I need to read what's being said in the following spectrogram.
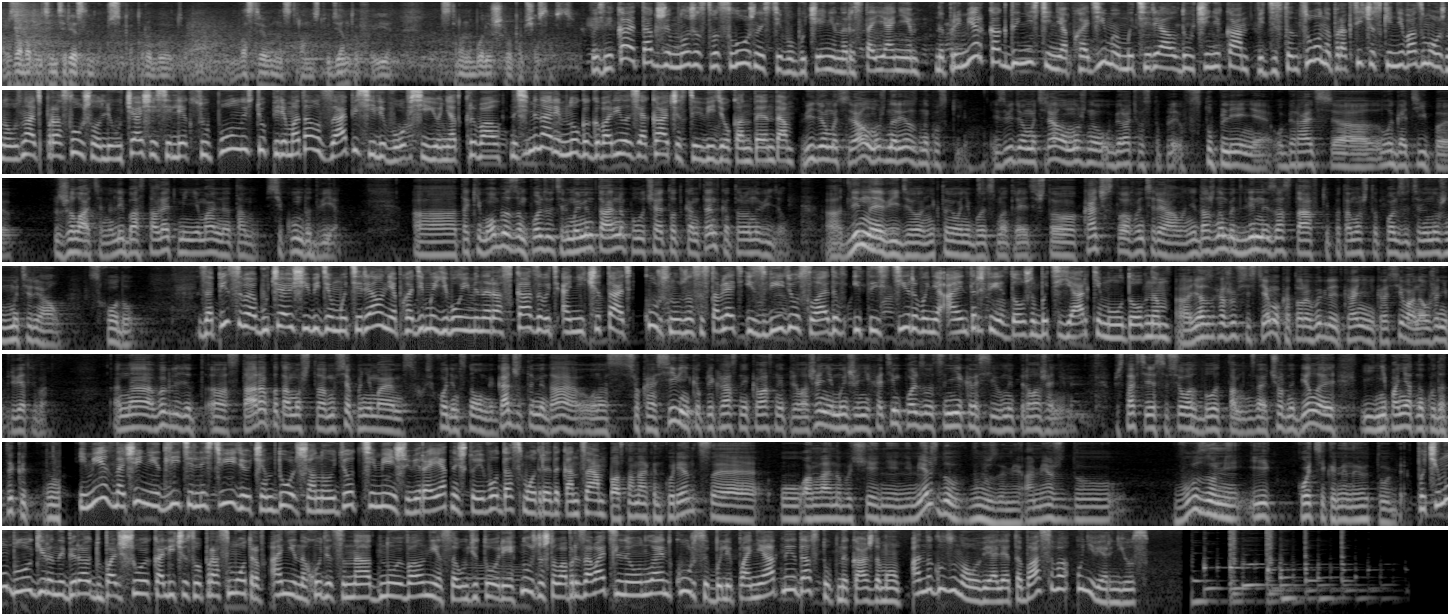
разрабатывать интересные курсы, которые будут а, востребованы со стороны студентов и со стороны более широкой общественности. Возникает также множество сложностей в обучении на расстоянии. Например, как донести необходимый материал до ученика. Ведь дистанционно практически невозможно узнать, прослушал ли учащийся лекцию полностью, перемотал запись или вовсе ее не открывал. На семинаре много говорилось о качестве видеоконтента. Видеоматериал нужно резать на куски. Из видеоматериала нужно убирать вступление, убирать э, логотипы, желательно, либо оставлять минимально там секунда-две. А, таким образом, пользователь моментально получает тот контент, который он увидел. А, длинное видео, никто его не будет смотреть, что качество материала, не должно быть длинной заставки, потому что пользователю нужен материал сходу. Записывая обучающий видеоматериал, необходимо его именно рассказывать, а не читать. Курс нужно составлять из видео, слайдов и тестирования, а интерфейс должен быть ярким и удобным. А, я захожу в систему, которая выглядит крайне некрасиво, она уже неприветлива. Она выглядит э, старо, потому что мы все понимаем, ходим с новыми гаджетами, да, у нас все красивенько, прекрасные, классные приложения, мы же не хотим пользоваться некрасивыми приложениями. Представьте, если все у вас было там, не знаю, черно-белое и непонятно куда тыкать. Ну. Имеет значение и длительность видео. Чем дольше оно идет, тем меньше вероятность, что его досмотрят до конца. Основная конкуренция у онлайн-обучения не между вузами, а между вузами и котиками на ютубе. Почему блогеры набирают большое количество просмотров? Они находятся на одной волне с аудиторией. Нужно, чтобы образовательные онлайн-курсы были понятны и доступны каждому. Анна Глазунова, Виолетта Басова, Univer News.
